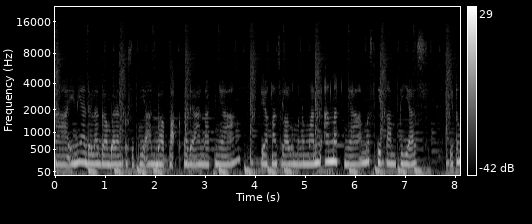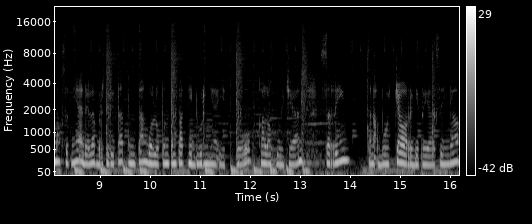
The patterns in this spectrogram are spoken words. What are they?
Nah, ini adalah gambaran kesetiaan bapak kepada anaknya. Dia akan selalu menemani anaknya meski tampias. Itu maksudnya adalah bercerita tentang walaupun tempat tidurnya itu kalau hujan sering kena bocor gitu ya sehingga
